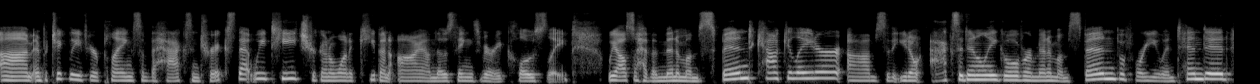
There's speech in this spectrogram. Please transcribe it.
Um, and particularly if you're playing some of the hacks and tricks that we teach, you're going to want to keep an eye on those things very closely. We also have a minimum spend calculator um, so that you don't accidentally go over minimum spend before you intended.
